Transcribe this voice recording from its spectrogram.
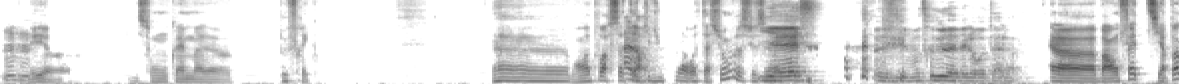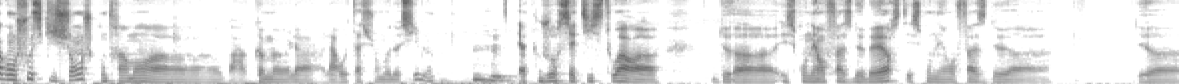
Mais euh, ils sont quand même euh, peu fréquents. on va pouvoir s'attaquer du coup à la rotation. Parce que yes Vas-y, montre-nous la belle rota là. Euh, bah, en fait, il y a pas grand chose qui change contrairement à bah, comme, heu, la la rotation mono-cible, hein. Mmh mh. Il y a toujours cette histoire, heu, de, est-ce qu'on est en phase de burst? Est-ce qu'on est en phase de, heu,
